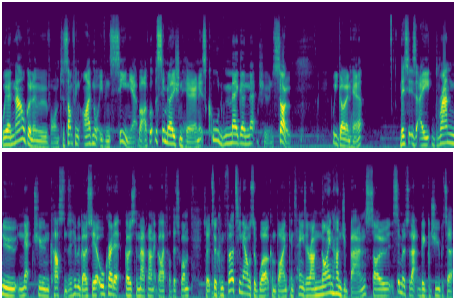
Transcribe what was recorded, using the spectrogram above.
we are now going to move on to something I've not even seen yet, but I've got the simulation here, and it's called Mega Neptune. So, if we go in here, this is a brand new Neptune custom. So here we go. So yeah, all credit goes to Mad Planet Guy for this one. So it took him 13 hours of work combined, contains around 900 bands. So similar to that big Jupiter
